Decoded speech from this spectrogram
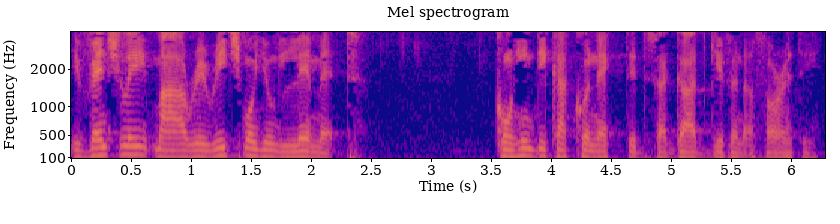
Eventually, ma-reach mo yung limit kung hindi ka connected sa God-given authority.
